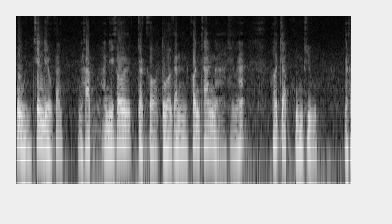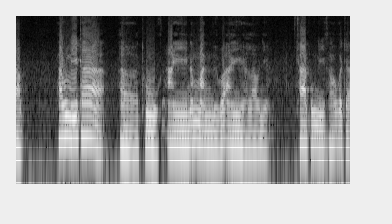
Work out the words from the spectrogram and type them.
ปูนเช่นเดียวกันนะครับ อันนี้เขาจะก่อตัวกันค่อนข้างหนาเห็นไหมฮะเขาจับคุมผิวนะครับภาพพวกนี้ถ้าถูกไอน้ำมันหรือว่าไอเราเนี่ยคราบพวกนี้เขาก็จะ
